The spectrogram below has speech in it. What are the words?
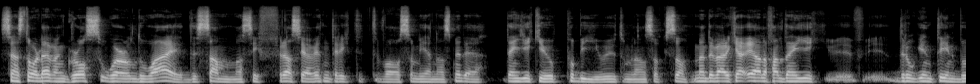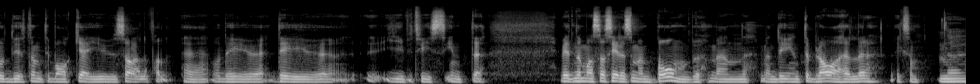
sen står det även Gross Worldwide, samma siffra, så jag vet inte riktigt vad som menas med det. Den gick ju upp på bio utomlands också, men det verkar i alla fall, den gick, drog inte in budgeten tillbaka i USA i alla fall. Och det är ju, det är ju givetvis inte, jag vet inte om man ska se det som en bomb, men, men det är ju inte bra heller. Liksom. Nej.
